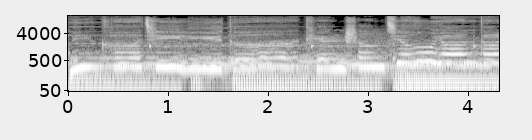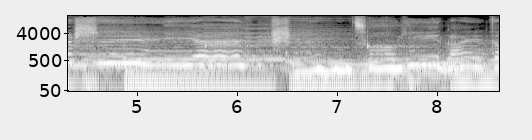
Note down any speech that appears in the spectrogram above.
你可记得天上久远的誓言？神早已来到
